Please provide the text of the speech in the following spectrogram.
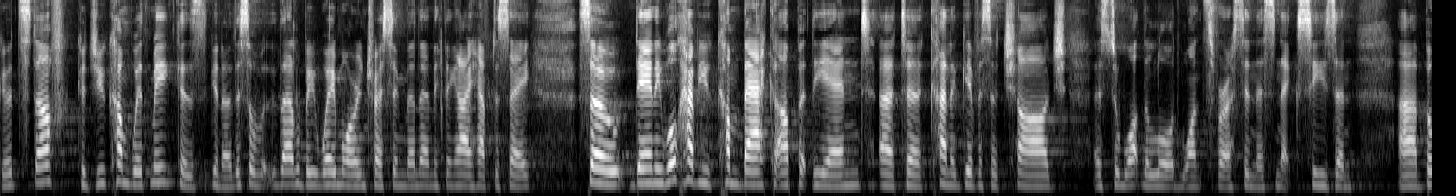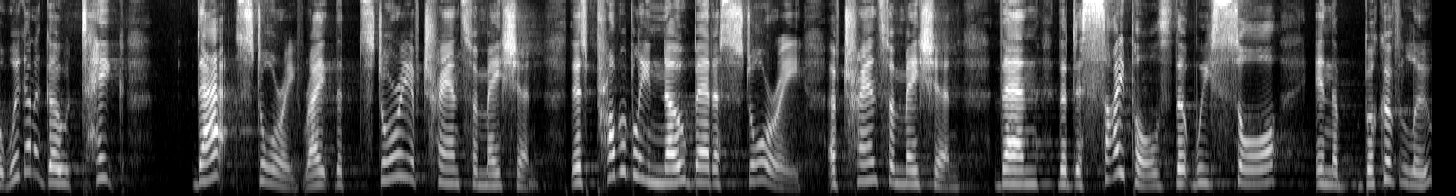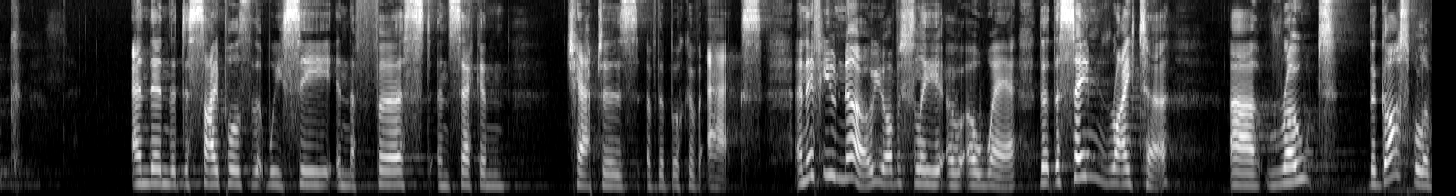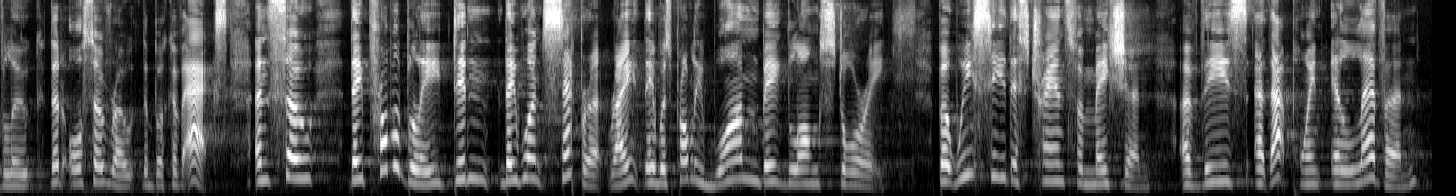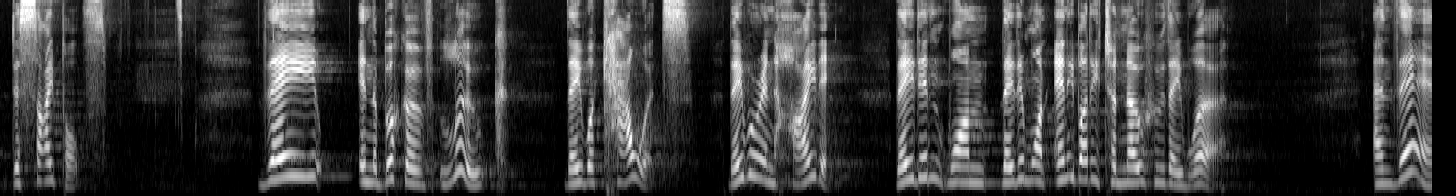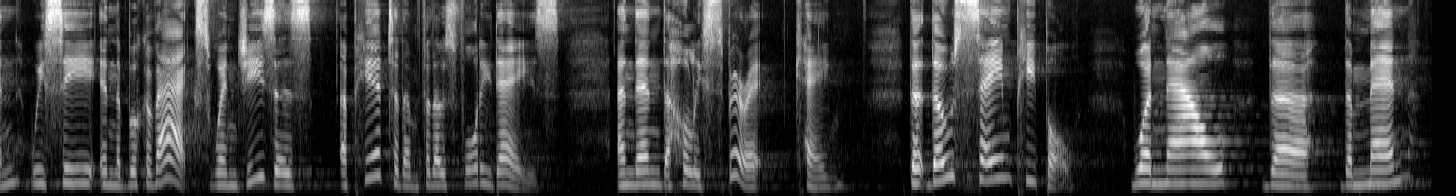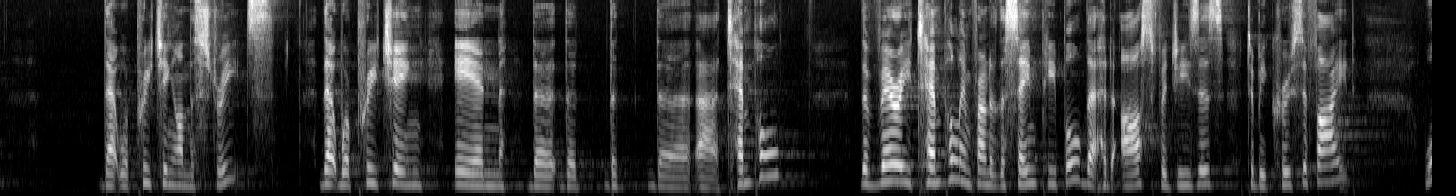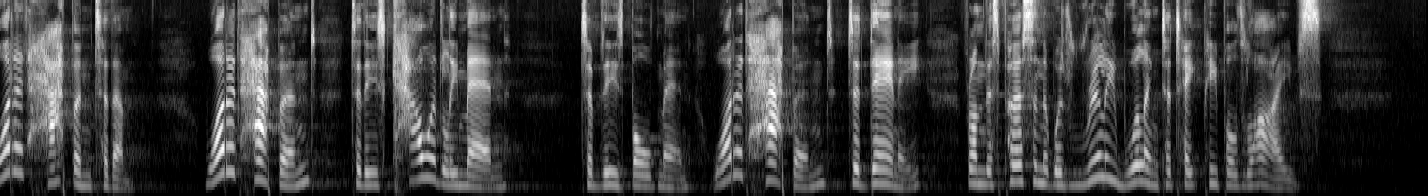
good stuff. Could you come with me? Because, you know, this'll, that'll be way more interesting than anything I have to say. So, Danny, we'll have you come back up at the end uh, to kind of give us a charge as to what the Lord wants for us in this next season. Uh, but we're going to go take that story, right? The story of transformation. There's probably no better story of transformation than the disciples that we saw in the book of Luke, and then the disciples that we see in the first and second chapters of the book of Acts. And if you know, you're obviously aware that the same writer uh, wrote the Gospel of Luke that also wrote the book of Acts. And so they probably didn't, they weren't separate, right? There was probably one big long story. But we see this transformation of these, at that point, 11 disciples. They, in the book of Luke, they were cowards. They were in hiding. They didn't want, they didn't want anybody to know who they were. And then we see in the book of Acts when Jesus appeared to them for those 40 days, and then the Holy Spirit came, that those same people were now the, the men that were preaching on the streets, that were preaching in the, the, the, the uh, temple, the very temple in front of the same people that had asked for Jesus to be crucified. What had happened to them? What had happened to these cowardly men, to these bold men? What had happened to Danny from this person that was really willing to take people's lives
